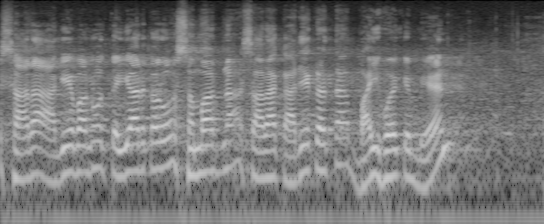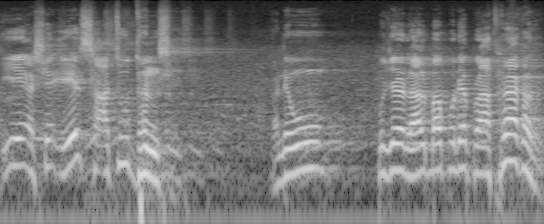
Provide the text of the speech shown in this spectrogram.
સારા આગેવાનો તૈયાર કરો, સમાજના સારા કાર્યકર્તા, ભાઈ હોય કે બહેન એ હશે એ સાચું ધન છે. અને હું પૂજ્ય લાલબાપુને પ્રાર્થના કરું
